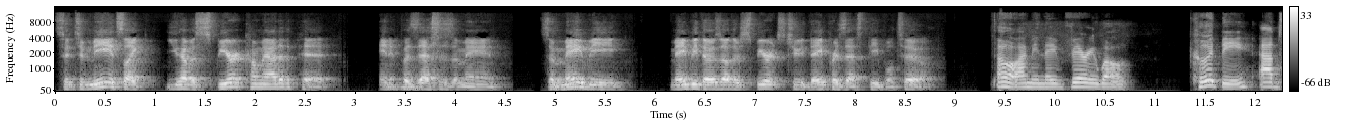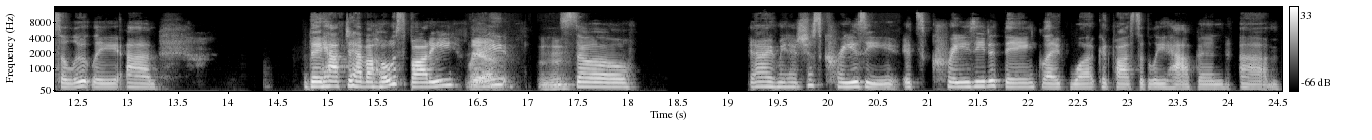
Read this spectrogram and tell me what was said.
so to me, it's like you have a spirit come out of the pit and it mm-hmm. possesses a man. So maybe, maybe those other spirits too, they possess people too. Oh, I mean, they very well could be. Absolutely. Um, they have to have a host body, right? Yeah. Mm-hmm. So yeah, I mean, it's just crazy. It's crazy to think like what could possibly happen. Um,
